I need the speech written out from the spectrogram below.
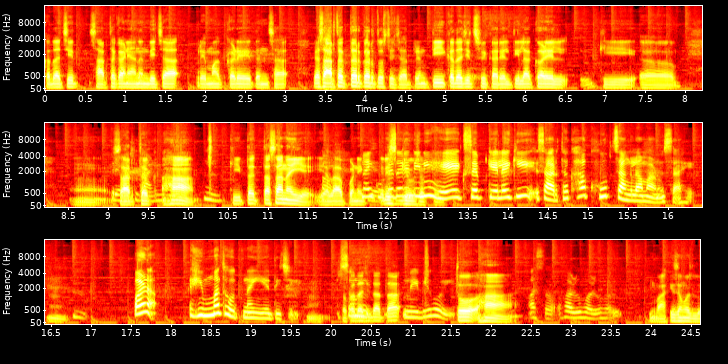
कदाचित सार्थक आणि आनंदीच्या प्रेमाकडे त्यांचा किंवा सार्थक तर करतोच तिच्यावर प्रेम ती कदाचित स्वीकारेल तिला कळेल की सार्थक. हां. की त तसा नाही आहे. याला आपण एक रिस्क घेऊ तिने शकतो. हे एक्सेप्ट केलंय की सार्थक हा खूप चांगला माणूस आहे. पण हिंमत होत नाहीये तिची. कदाचित आता मे बी होईल. तो हां. असं हळूहळू हळू. बाकी समजलो.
